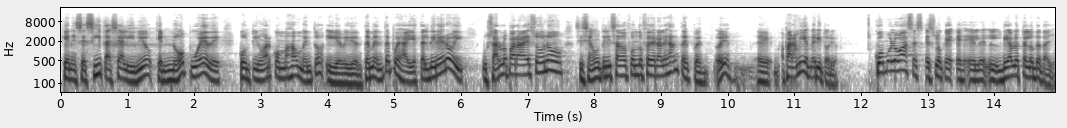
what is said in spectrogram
que necesita ese alivio, que no puede continuar con más aumentos y evidentemente pues ahí está el dinero y usarlo para eso o no, si se han utilizado fondos federales antes, pues oye, eh, para mí es meritorio. ¿Cómo lo haces? Es lo que el, el- el diablo está en los detalles.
